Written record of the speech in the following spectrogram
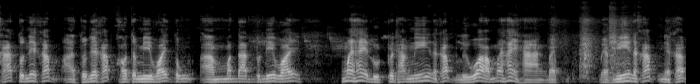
ขาตัวนี้ครับอ่าตัวนี้ครับเขาจะมีไว้ตรงอ่ามาดันตัวนี้ไว้ ไม่ให้หลุดไปทางนี้นะครับ หรือว่าไม่ให้ห่างแบบแบบนี้นะครับเนี่ยครับ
